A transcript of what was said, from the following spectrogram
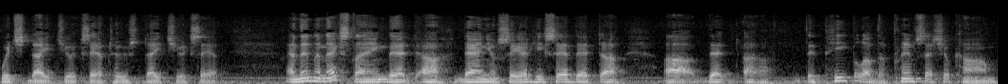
which date you accept, whose date you accept. And then the next thing that uh, Daniel said, he said that, uh, uh that uh, the people of the prince that shall come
